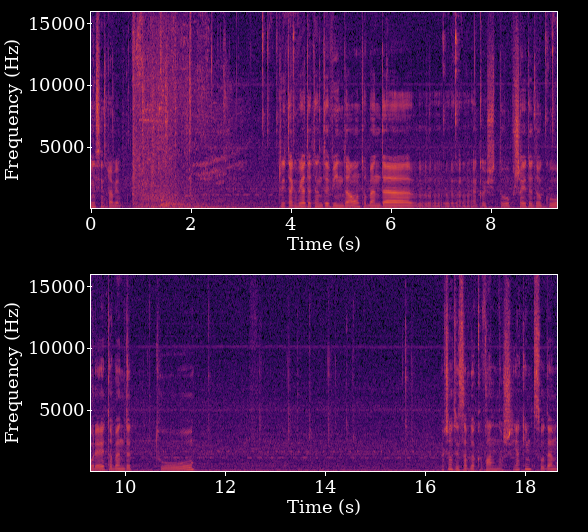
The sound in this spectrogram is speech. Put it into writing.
Nic nie zrobię. Czyli tak, wyjadę tędy windą, to będę yy, jakoś tu, przejdę do góry, to będę tu. A czemu to jest zablokowane? Noż jakim cudem?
